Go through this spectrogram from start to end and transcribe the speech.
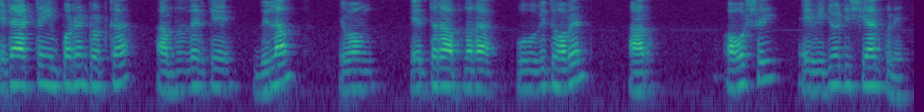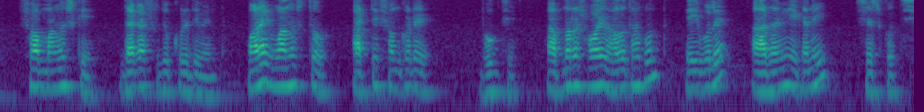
এটা একটা ইম্পর্ট্যান্ট টোটকা আপনাদেরকে দিলাম এবং এর দ্বারা আপনারা উপকৃত হবেন। আর অবশ্যই এই ভিডিওটি শেয়ার করে সব মানুষকে দেখার সুযোগ করে দেবেন। অনেক মানুষ তো আর্থিক সংকটে ভুগছে। আপনারা সবাই ভালো থাকুন, এই বলে আজ আমি এখানেই শেষ করছি।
